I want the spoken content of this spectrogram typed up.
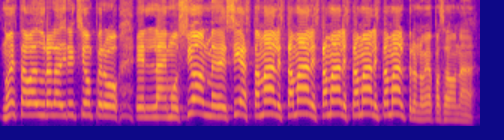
no estaba dura la dirección, pero eh, la emoción me decía, está mal, está mal, está mal, está mal, está mal, pero no había pasado nada.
